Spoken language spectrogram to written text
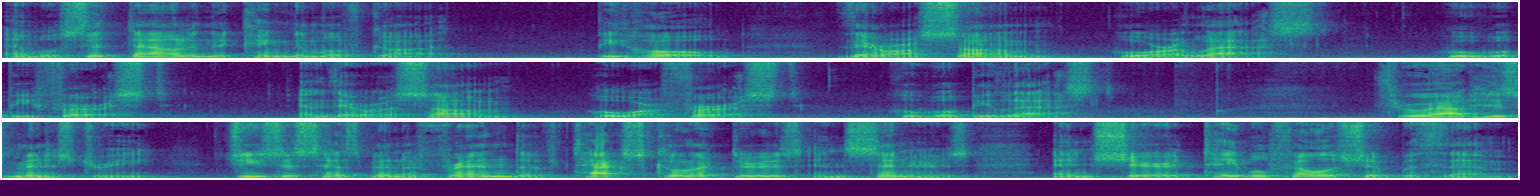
and will sit down in the kingdom of God. Behold, there are some who are last, who will be first, and there are some who are first, who will be last. Throughout his ministry, Jesus has been a friend of tax collectors and sinners and shared table fellowship with them,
